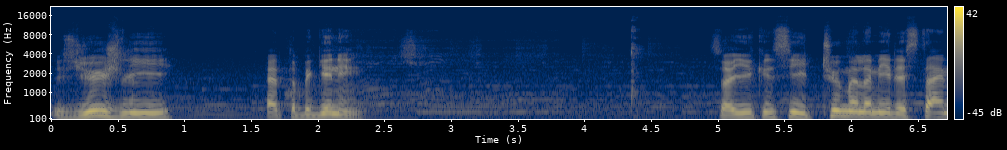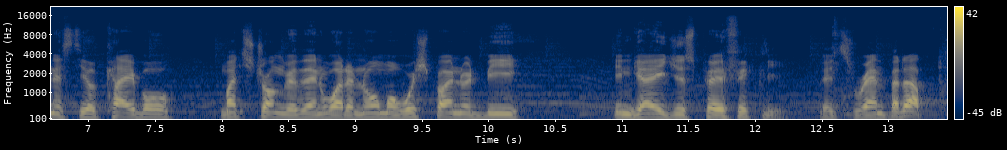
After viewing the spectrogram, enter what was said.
is usually at the beginning. So you can see two millimeter stainless steel cable, much stronger than what a normal wishbone would be, engages perfectly. Let's ramp it up.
